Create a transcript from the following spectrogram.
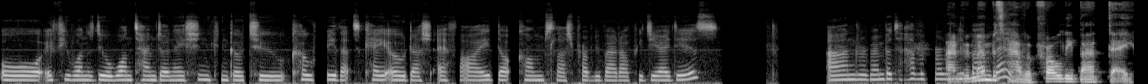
Or if you want to do a one-time donation, you can go to Ko-fi, that's ko-fi.com slash probablybadrpgideas. And remember to have a probably and remember to have a probably bad day.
